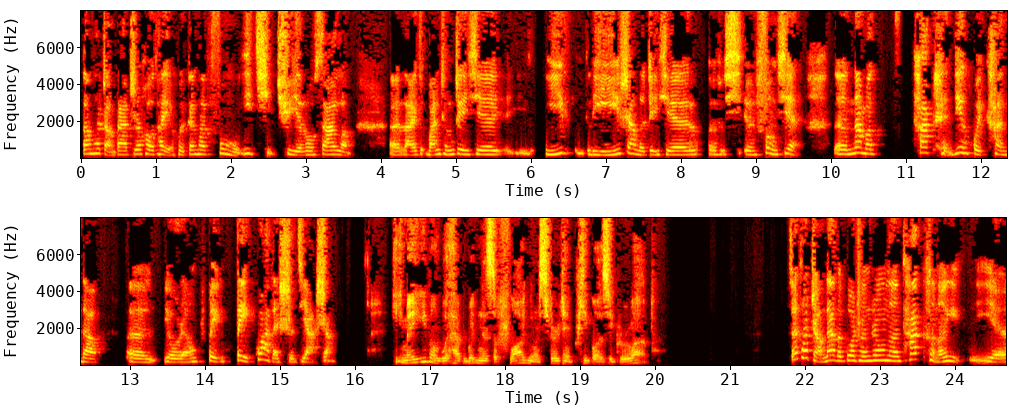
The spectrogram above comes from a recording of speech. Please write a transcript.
当他长大之后，他也会跟他父母一起去耶路撒冷， 呃，来完成这些仪礼仪上的这些呃呃奉献，呃，那么他肯定会看到呃有人被被挂在十字架上。He may even would have witnessed the flogging or scourging of people as he grew up. 在他长大的过程中呢，他可能也也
